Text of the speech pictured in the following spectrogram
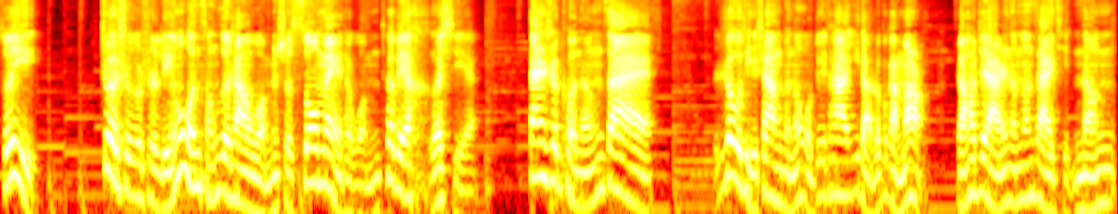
所以，这是就是灵魂层次上，我们是 soul mate，我们特别和谐。但是可能在肉体上，可能我对他一点都不感冒。然后这俩人能不能在一起？能，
